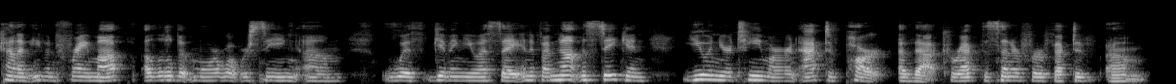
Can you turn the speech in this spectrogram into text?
kind of even frame up a little bit more what we're seeing um, with Giving USA. And if I'm not mistaken, you and your team are an active part of that, correct? The Center for Effective um,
